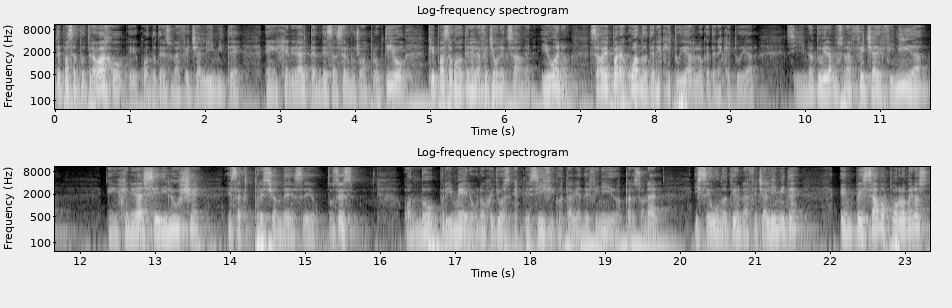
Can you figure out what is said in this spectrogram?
te pasa en tu trabajo que cuando tenés una fecha límite en general tendés a ser mucho más productivo? ¿Qué pasa cuando tenés la fecha de un examen? Y bueno, sabés para cuándo tenés que estudiar lo que tenés que estudiar. Si no tuviéramos una fecha definida, en general se diluye esa expresión de deseo. Entonces, cuando primero un objetivo es específico, está bien definido, es personal, y segundo, tiene una fecha límite, empezamos por lo menos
